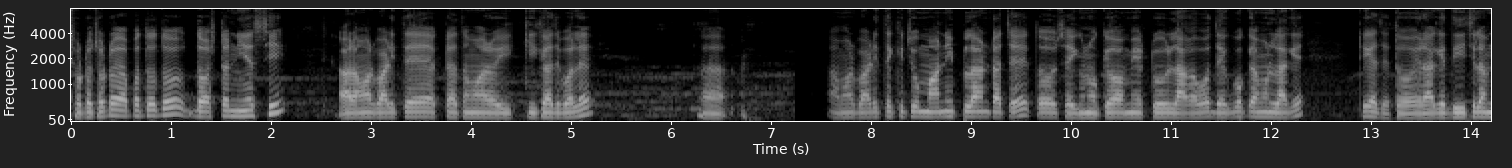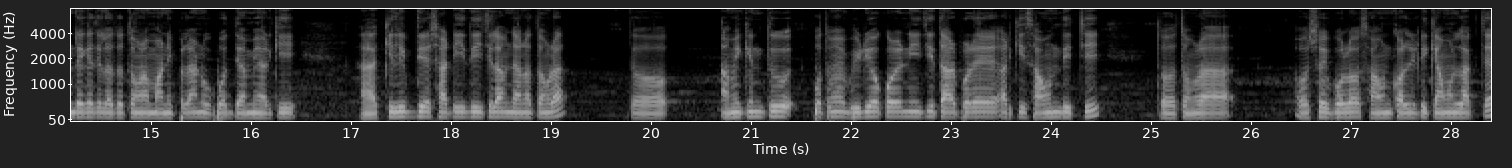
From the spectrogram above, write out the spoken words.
ছোট ছোট আপাতত দশটা নিয়ে এসেছি। আর আমার বাড়িতে একটা তোমার ওই কী গাছ বলে আমার বাড়িতে কিছু মানি প্লান্ট আছে, তো সেইগুলোকেও আমি একটু লাগাবো, দেখব কেমন লাগে। ঠিক আছে? তো এর আগে দিয়েছিলাম, দেখেছিলে তো তোমরা মানি প্লান্ট উপর দিয়ে আমি আর কি ক্লিপ দিয়ে সাটিয়ে দিয়েছিলাম, জানো তোমরা? তো আমি কিন্তু প্রথমে ভিডিও করে নিয়েছি, তারপরে আর কি সাউন্ড দিচ্ছি। তো তোমরা অবশ্যই বলো সাউন্ড কোয়ালিটি কেমন লাগছে?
